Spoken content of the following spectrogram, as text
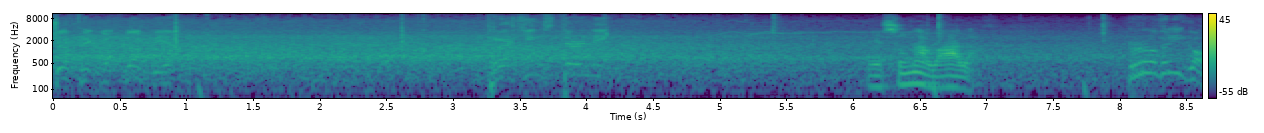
Jeffrey Condovia. Raheem Sterling. Es una bala. Rodrigo.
